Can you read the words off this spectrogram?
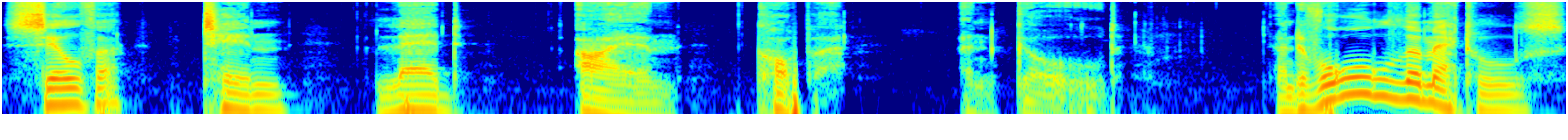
silver, tin, lead, iron, copper, and gold. And of all the metals,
